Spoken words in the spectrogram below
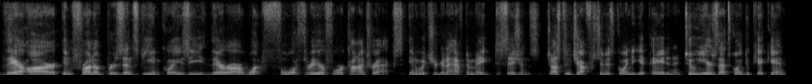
there are in front of Brzezinski and Kwesi, there are what four, three or four contracts in which you're going to have to make decisions. Justin Jefferson is going to get paid, and in two years that's going to kick in,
